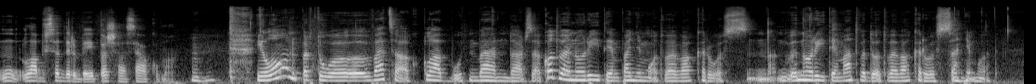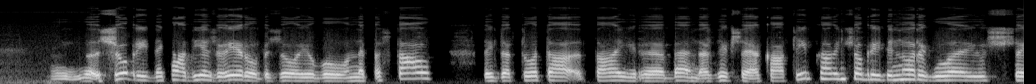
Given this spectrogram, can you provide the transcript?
mm, labu sadarbību pašā sākumā. Ilona par to vecāku klātbūtni bērnu dārzā, kaut vai no rītiem paņemot vai vakaros, no rītiem atvedot vai vakaros saņemot. Šobrīd nekādu iežu ierobežojumu nepastāv. Līdz ar to tā, tā ir bērnu iekšējā kārtība, kā viņi šobrīd ir noregulējuši.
